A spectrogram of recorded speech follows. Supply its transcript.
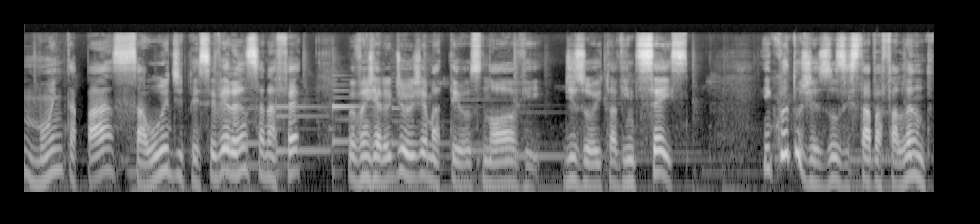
muita paz, saúde e perseverança na fé. O evangelho de hoje é Mateus 9, 18 a 26. Enquanto Jesus estava falando,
